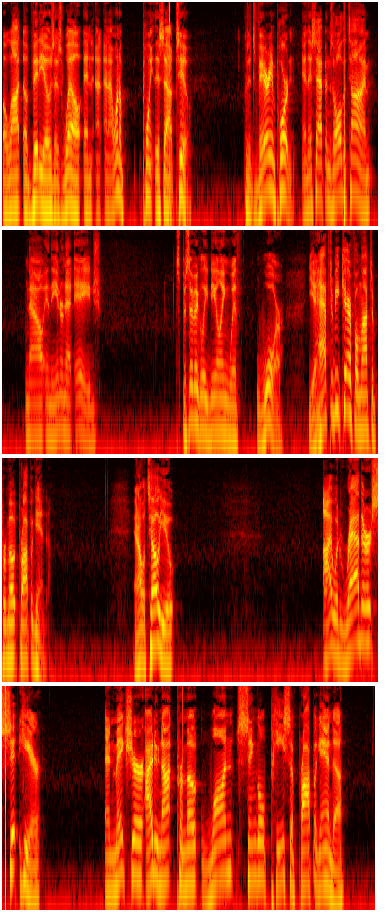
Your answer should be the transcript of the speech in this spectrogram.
a lot of videos as well. And, and I want to point this out too because it's very important. And this happens all the time now in the internet age, specifically dealing with war. You have to be careful not to promote propaganda. And I will tell you, I would rather sit here and make sure I do not promote one single piece of propaganda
